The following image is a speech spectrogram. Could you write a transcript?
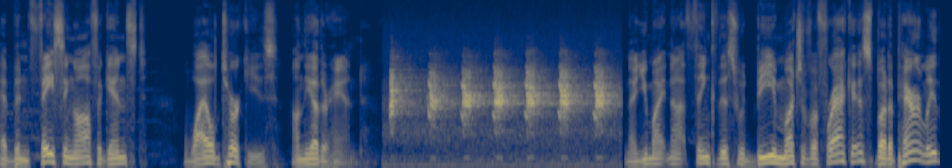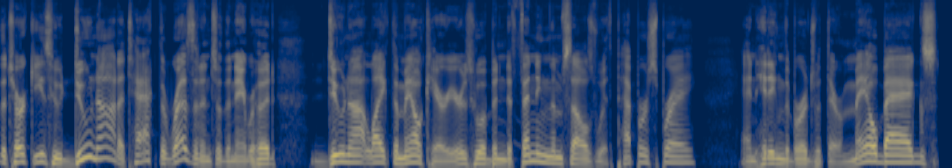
have been facing off against wild turkeys on the other hand. Now, you might not think this would be much of a fracas, but apparently the turkeys who do not attack the residents of the neighborhood do not like the mail carriers who have been defending themselves with pepper spray and hitting the birds with their mail bags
